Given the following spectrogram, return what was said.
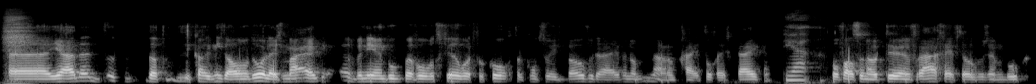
Eh, ja, dat, dat, die kan ik niet allemaal doorlezen. Maar wanneer een boek bijvoorbeeld veel wordt verkocht, dan komt zoiets bovendrijven. Dan, nou, dan ga je toch eens kijken. Ja, Of als een auteur een vraag heeft over zijn boek,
